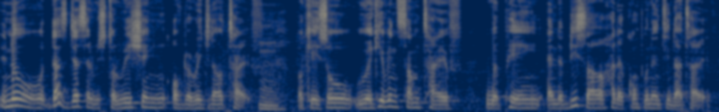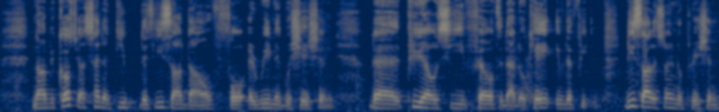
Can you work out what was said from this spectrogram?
No, that's just a restoration of the original tariff. Mm. Okay, so we were given some tariff we were paying, and the desal had a component in that tariff. Now, because you have set the, deep, the desal down for a renegotiation, the PLC felt that, okay, if the desal is not in operation,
